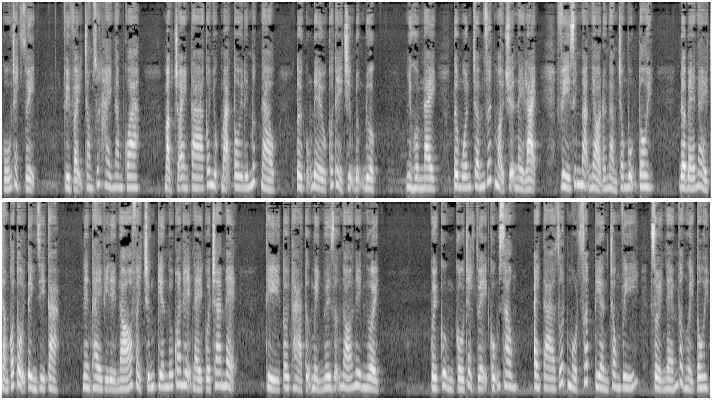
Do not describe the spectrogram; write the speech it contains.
cố trạch duệ. Vì vậy trong suốt hai năm qua, mặc cho anh ta có nhục mạ tôi đến mức nào, tôi cũng đều có thể chịu đựng được. Nhưng hôm nay, tôi muốn chấm dứt mọi chuyện này lại, vì sinh mạng nhỏ đang nằm trong bụng tôi. Đứa bé này chẳng có tội tình gì cả, nên thay vì để nó phải chứng kiến mối quan hệ này của cha mẹ, thì tôi thả tự mình nuôi dưỡng nó nên người. Cuối cùng cố trạch tuệ cũng xong, anh ta rút một sấp tiền trong ví rồi ném vào người tôi.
